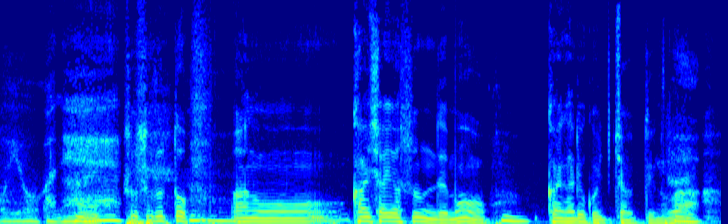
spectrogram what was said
あ応用がね、はい、そうすると、あの会社休んでも海外旅行行っちゃうっていうのは、はい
